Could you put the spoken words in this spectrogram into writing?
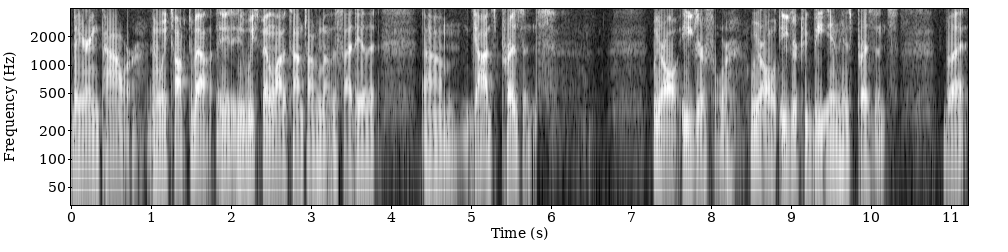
bearing power. And we talked about, we spent a lot of time talking about this idea that um, God's presence, we are all eager for. We are all eager to be in his presence. But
